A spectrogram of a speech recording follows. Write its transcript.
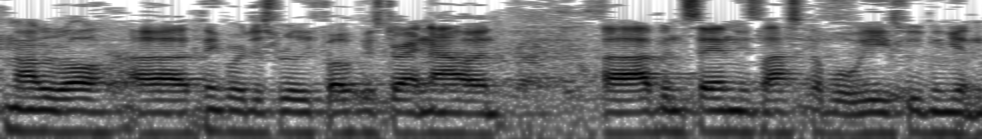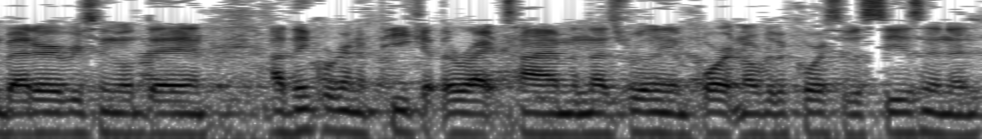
Not at all. Uh, I think we're just really focused right now, and uh, I've been saying these last couple weeks we've been getting better every single day, and I think we're going to peak at the right time, and that's really important over the course of the season. And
